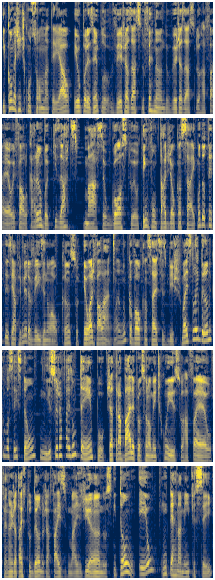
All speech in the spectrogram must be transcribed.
E como a gente consome material, eu, por exemplo, vejo as artes do Fernando, vejo as artes do Rafael e falo, caramba, que artes massa, eu gosto, eu tenho vontade de alcançar. E quando eu tento desenhar a primeira vez e não alcanço, eu olho e falo, ah, eu nunca vou alcançar esses bichos. Mas lembrando que vocês estão nisso já faz um tempo, já trabalha profissionalmente com isso, o Rafael, o Fernando já tá estudando já faz mais de anos. Então, eu internamente sei,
